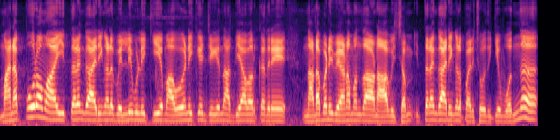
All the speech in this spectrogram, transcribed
മനഃപൂർവമായി ഇത്തരം കാര്യങ്ങൾ വെല്ലുവിളിക്കുകയും അവഗണിക്കുകയും ചെയ്യുന്ന അധ്യാപകർക്കെതിരെ നടപടി വേണമെന്നതാണ് ആവശ്യം. ഇത്തരം കാര്യങ്ങൾ പരിശോധിക്കും. ഒന്ന്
